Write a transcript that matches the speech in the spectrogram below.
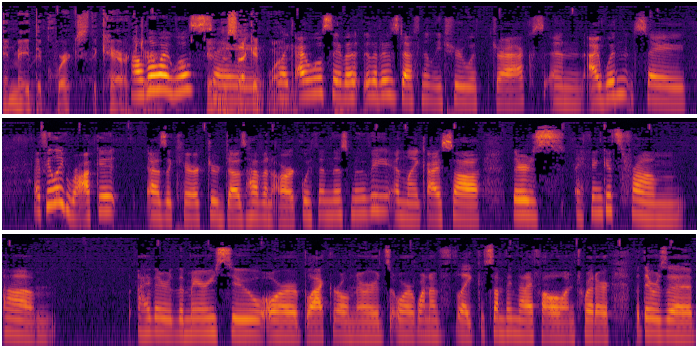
and made the quirks the character. Although I will say, in the second one, like I will say that that is definitely true with Drax, and I wouldn't say. I feel like Rocket as a character does have an arc within this movie, and like I saw, there's I think it's from um, either the Mary Sue or Black Girl Nerds or one of like something that I follow on Twitter. But there was a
